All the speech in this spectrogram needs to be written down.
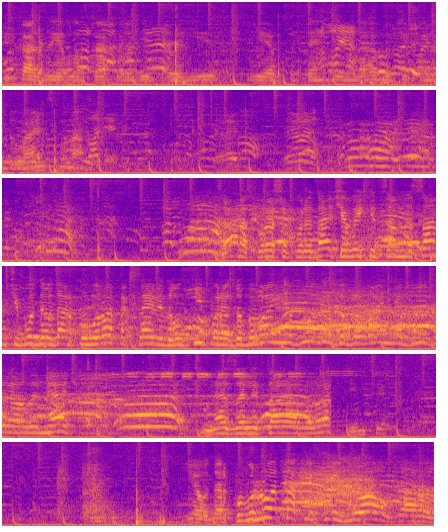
підказує в лапках арбітру і є претензії Олега Бутішина до Лайнсмана. Зараз хороша передача, вихід сам на сам. Чи буде удар по воротах? Все від голкіпера. Добивання буде, добивання буде, але м'яч не залітає в ворот. Є удар по воротах, який гол зараз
